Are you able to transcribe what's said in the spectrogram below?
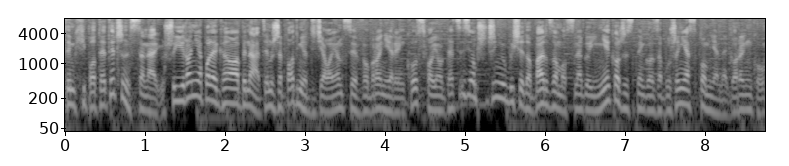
tym hipotetycznym scenariuszu ironia polegałaby na tym, że podmiot działający w obronie rynku swoją decyzją przyczyniłby się do bardzo mocnego i niekorzystnego zaburzenia wspomnianego rynku.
